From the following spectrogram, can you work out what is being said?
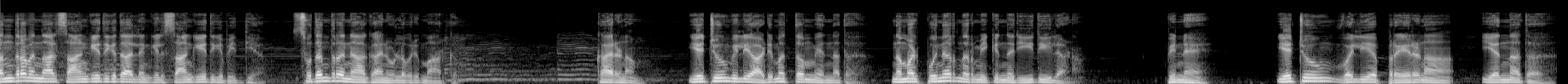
തന്ത്രമെന്നാൽ സാങ്കേതികത അല്ലെങ്കിൽ സാങ്കേതിക വിദ്യ സ്വതന്ത്രനാകാനുള്ള ഒരു മാർഗം. കാരണം ഏറ്റവും വലിയ അടിമത്തം എന്നത് നമ്മൾ പുനർനിർമ്മിക്കുന്ന രീതിയിലാണ്. പിന്നെ ഏറ്റവും വലിയ പ്രേരണ എന്നത്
